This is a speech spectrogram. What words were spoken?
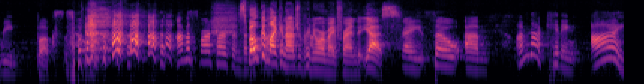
read books. So I'm a smart person. Spoken like an entrepreneur, my friend. Yes. Right. So um, I'm not kidding. I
